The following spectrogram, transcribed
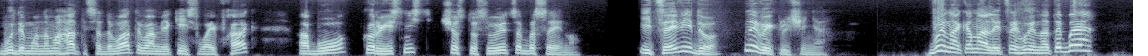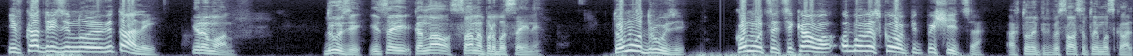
будемо намагатися давати вам якийсь лайфхак або корисність, що стосується басейну. І це відео не виключення. Ви на каналі Цеглина ТБ. І в кадрі зі мною Віталій. І Роман. Друзі, і цей канал саме про басейни. Тому, друзі, кому це цікаво, обов'язково підпишіться. А хто не підписався, той москаль.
